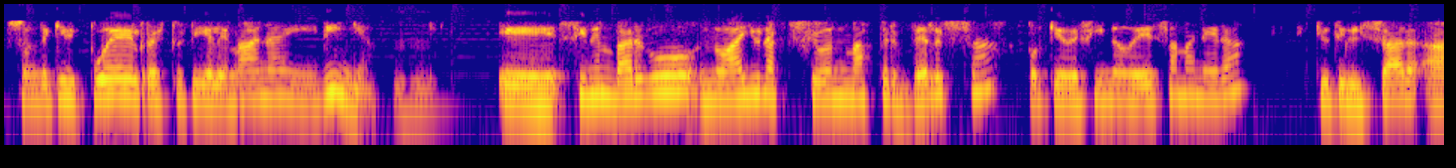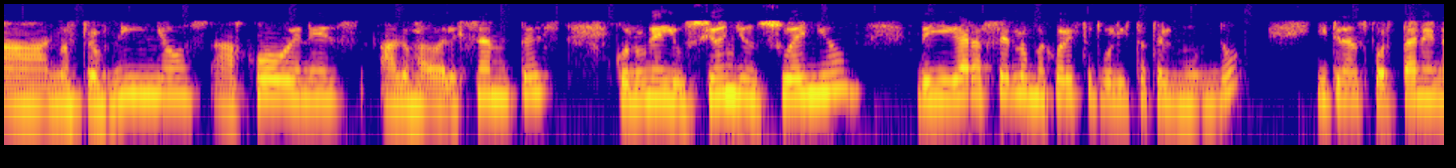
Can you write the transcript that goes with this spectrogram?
son de Quilpué, el resto es Villa Alemana y Viña. eh, sin embargo, no hay una acción más perversa, porque defino de esa manera, que utilizar a nuestros niños, a jóvenes, a los adolescentes, con una ilusión y un sueño de llegar a ser los mejores futbolistas del mundo y transportar en,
